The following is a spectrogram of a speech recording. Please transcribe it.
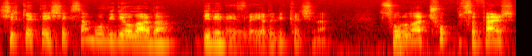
şirketleşeceksen bu videolardan birini izle ya da birkaçını. Sorular çok bu sefer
